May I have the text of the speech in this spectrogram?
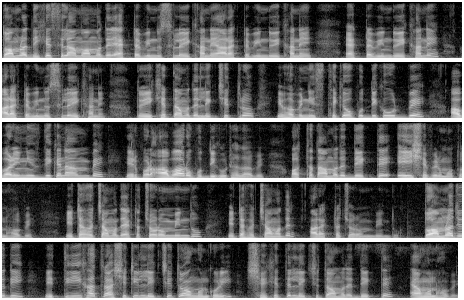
তো আমরা দেখেছিলাম আমাদের একটা বিন্দু ছিল এখানে, আর একটা বিন্দু এখানে, একটা বিন্দু এখানে, আর একটা বিন্দু ছিল এখানে। তো এই ক্ষেত্রে আমাদের লেখচিত্র এভাবে নিচ থেকে ওপর দিকে উঠবে, আবার এই নিচ দিকে নামবে, এরপর আবার ওপর দিকে উঠে যাবে। অর্থাৎ আমাদের দেখতে এই শেপের মতন হবে। এটা হচ্ছে আমাদের একটা চরম বিন্দু, এটা হচ্ছে আমাদের আর একটা চরম বিন্দু। তো আমরা যদি এই ত্রিঘাত রাশিটির লেখচিত্র অঙ্কন করি, সেক্ষেত্রে লেখচিত্র আমাদের দেখতে এমন হবে।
